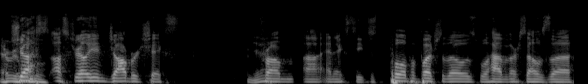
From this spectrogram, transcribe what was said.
Everyone, Just Australian jobber chicks yeah. from uh, NXT. Just pull up a bunch of those. We'll have ourselves a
